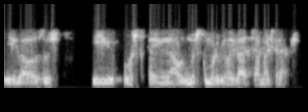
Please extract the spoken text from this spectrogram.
idosos e os que têm algumas comorbilidades já mais graves.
